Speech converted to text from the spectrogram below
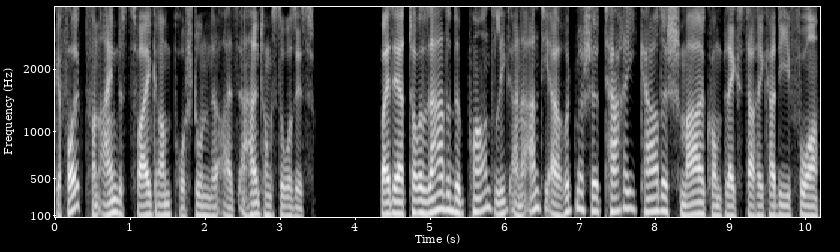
gefolgt von 1 bis 2 Gramm pro Stunde als Erhaltungsdosis. Bei der Torsade de Pointe liegt eine antiarrhythmische Tachykarde-Schmalkomplex-Tachykardie vor,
